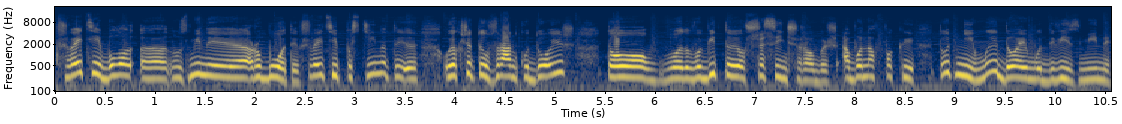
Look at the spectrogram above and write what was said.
В Швеції було е, ну, зміни роботи. В Швеції постійно ти, е, якщо ти зранку доїш, то в, обід ти щось інше робиш. Або навпаки. Тут ні, ми доїмо дві зміни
